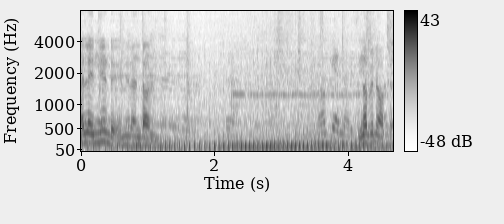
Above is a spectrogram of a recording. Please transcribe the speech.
അല്ല ഇനിയുണ്ട് ഇനി രണ്ടാളുണ്ട്. എന്നാ പിന്നെ ഓക്കെ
